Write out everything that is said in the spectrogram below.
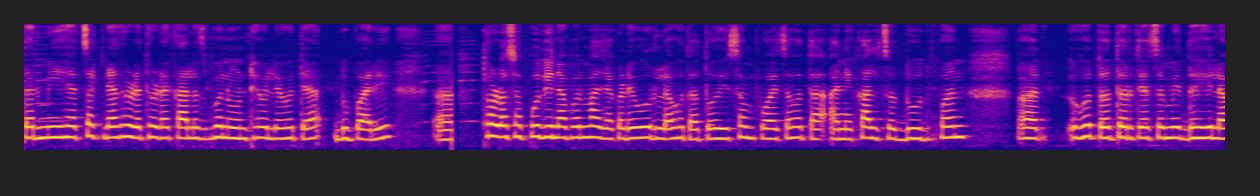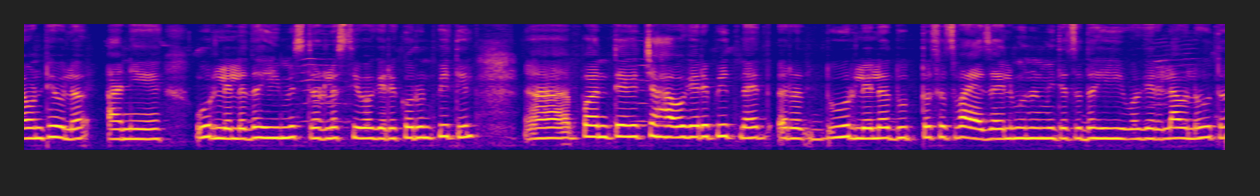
तर मी ह्या चटण्या थोड्या थोड्या कालच बनवून ठेवल्या होत्या दुपारी. थोडासा पुदिना पण माझ्याकडे उरला होता तोही संपवायचा होता आणि कालचं दूध पण होतं तर त्याचं मी दही लावून ठेवलं आणि उरलेलं दही मिस्टर लस्सी वगैरे करून पितील. पण ते चहा वगैरे पित नाहीत र उरलेलं दूध तसंच वाया जाईल म्हणून मी त्याचं दही वगैरे लावलं होतं.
